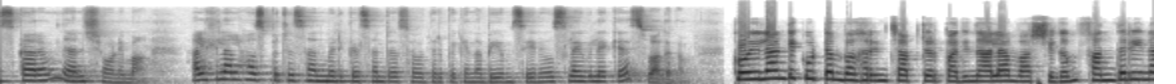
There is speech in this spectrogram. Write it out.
നമസ്കാരം ഞാൻ Shonima Alhilal hospitals and medical centres അവതരിപ്പിക്കുന്ന ബി എം സി ന്യൂസ് ലൈവിലേക്ക് സ്വാഗതം. കൊയിലാണ്ടിക്കുട്ടം ബഹ്റിൻ ചാപ്റ്റർ പതിനാലാം വാർഷികം ഫന്തരീന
